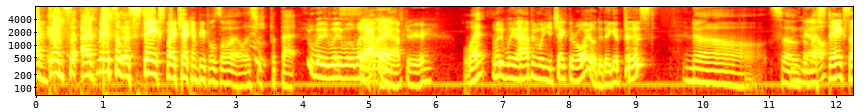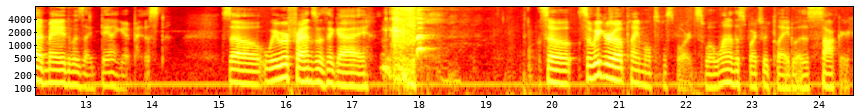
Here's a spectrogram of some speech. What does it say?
I've done. So, I've made some mistakes by checking people's oil. Let's just put that. What what, what, what So, happened like- after? What? What what happened when you checked their oil? Did they get pissed? No. So the No? mistakes I've made was I didn't get pissed. So we were friends with a guy. so so we grew up playing multiple sports. Well, one of the sports we played was soccer.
